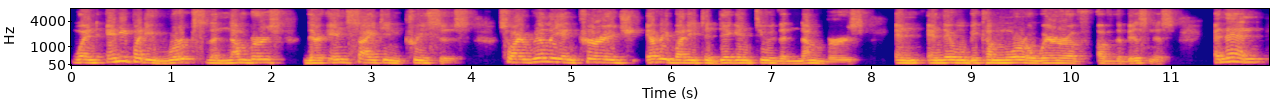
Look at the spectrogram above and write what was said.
when anybody works the numbers, their insight increases. So I really encourage everybody to dig into the numbers and, and they will become more aware of, of the business. And then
